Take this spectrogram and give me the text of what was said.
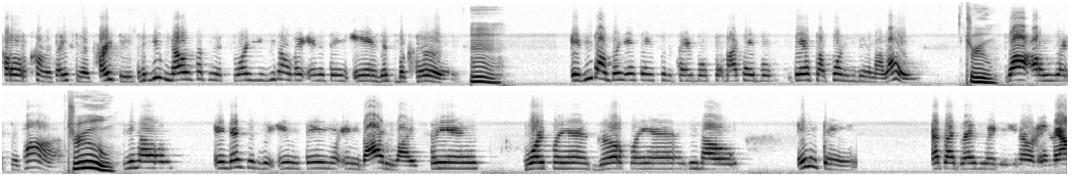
whole conversation of purpose. When you know something is for you, you don't let anything in just because. mm, If you don't bring anything to the table, to my table, there's no point in you being in my life. true, Why are you wasting time? true. You know? And that's just with anything or anybody, like friends, boyfriends, girlfriends, you know, anything. After I graduated, you know, and now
